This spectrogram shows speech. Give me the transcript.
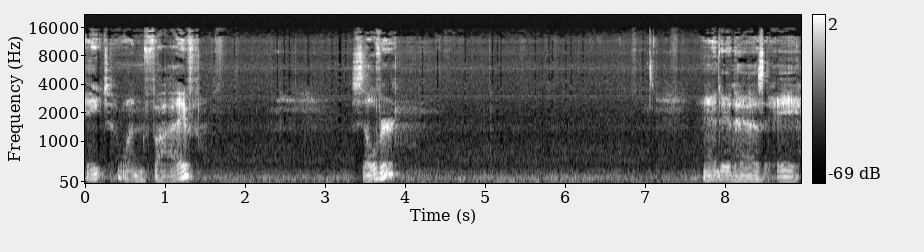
eight one five silver and it has a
